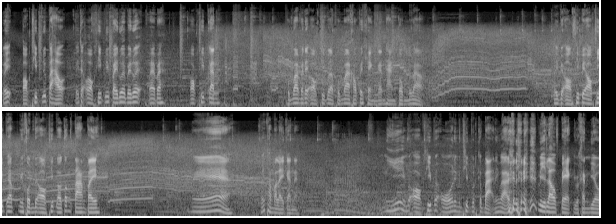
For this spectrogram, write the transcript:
เฮ้ยออกทริปหรือเปล่าเฮ้ยถ้าออกทริปนี่ไปด้วยไปด้วยไปไปออกทริปกัน ผมว่าไม่ได้ออกทริปหรอกผมว่าเขาไปแข่งกันทางตรงหรือเปล่า เฮ้ยไปออกทริปไปออกทริปครับมีคนไปออกทริปเราต้องตามไปแหมเฮ้ยทำอะไรกันน่ะนี่ไปออกทริปโอ้นี่มันทริปรถกระบะนี่หว่า มีเราแปลกอยู่คันเดียว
